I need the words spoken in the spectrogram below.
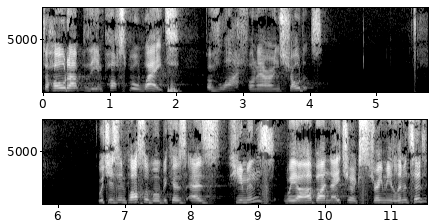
to hold up the impossible weight of life on our own shoulders. Which is impossible because as humans, we are by nature extremely limited,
